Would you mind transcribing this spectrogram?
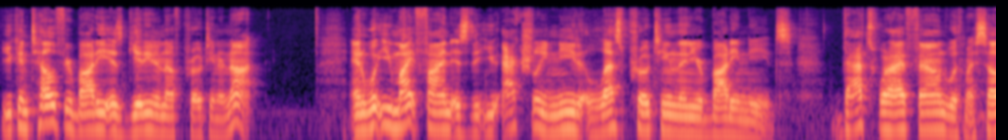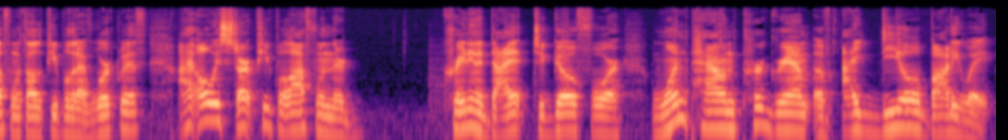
you can tell if your body is getting enough protein or not. And what you might find is that you actually need less protein than your body needs. That's what I've found with myself and with all the people that I've worked with. I always start people off when they're creating a diet to go for one pound per gram of ideal body weight.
